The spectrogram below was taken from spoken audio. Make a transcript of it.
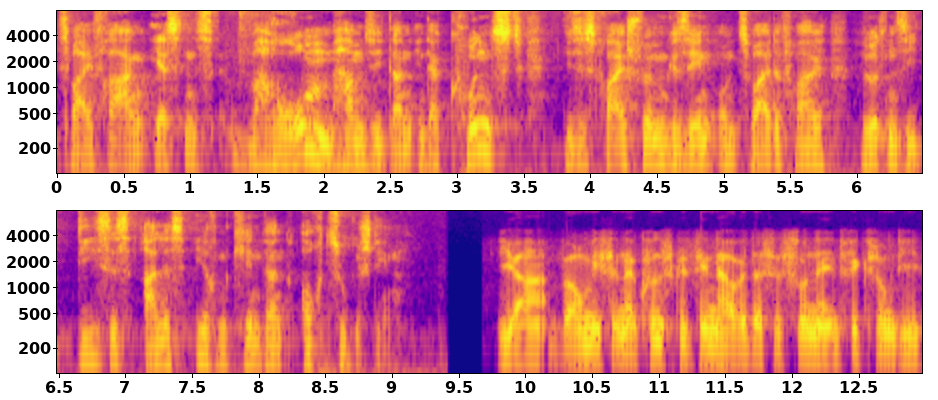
zwei Fragen. Erstens, warum haben Sie dann in der Kunst dieses Freischwimmen gesehen? Und zweite Frage, würden Sie dieses alles Ihren Kindern auch zugestehen? Ja, warum ich es in der Kunst gesehen habe, das ist so eine Entwicklung, die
